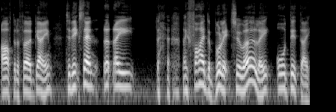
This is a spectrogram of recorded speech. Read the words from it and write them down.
after the third game to the extent that they they fired the bullet too early, or did they?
